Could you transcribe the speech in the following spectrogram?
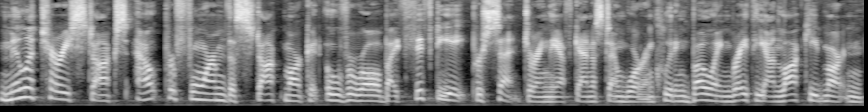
military stocks outperformed the stock market overall by 58% during the Afghanistan war, including Boeing, Raytheon, Lockheed Martin,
